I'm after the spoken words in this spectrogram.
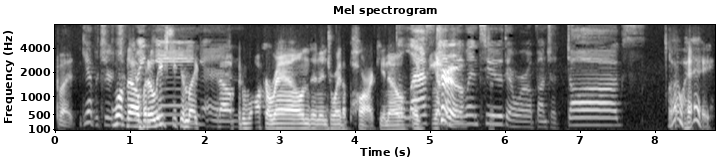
but Yeah, but you're well, no, but at least you can like drinking get up and and walk around and enjoy the park. You know, The last you know- time we went to, there were a bunch of dogs. oh hey,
